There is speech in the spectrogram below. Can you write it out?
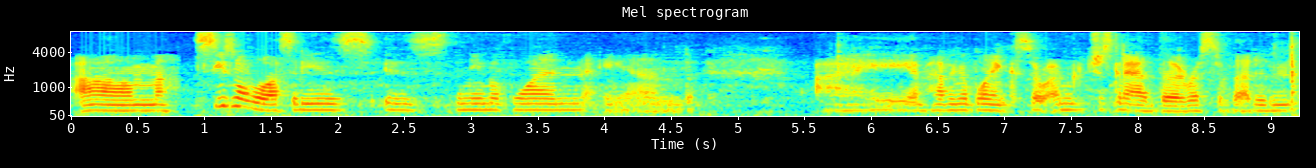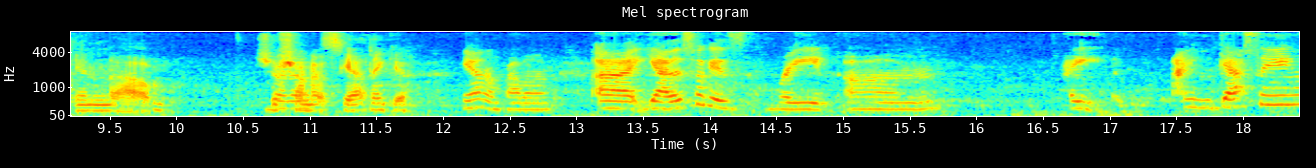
Um, Seasonal Velocities is the name of one, and I am having a blank, so I'm just going to add the rest of that in in um, Show the show notes. notes. Yeah, thank you. Yeah, no problem. Uh, yeah, this book is great. Um, I I'm guessing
